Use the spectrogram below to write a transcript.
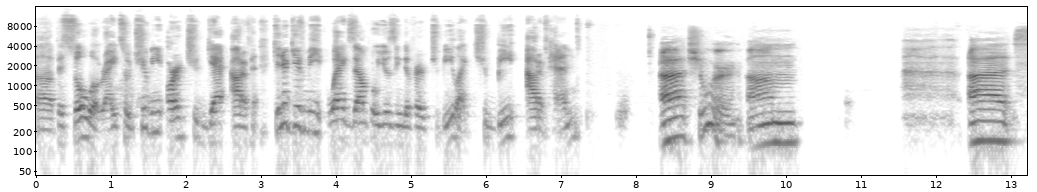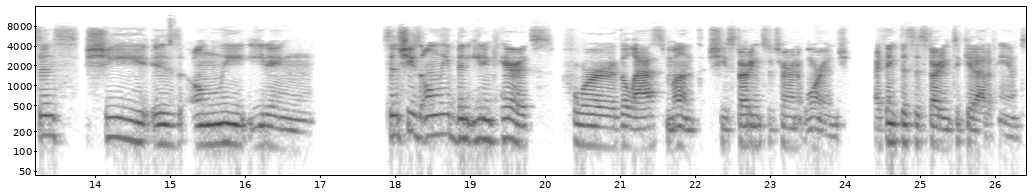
uh, pessoa, right? So to be or to get out of hand. Can you give me one example using the verb to be, like to be out of hand? Uh, sure. Um, uh, since she is only eating, since she's only been eating carrots for the last month, she's starting to turn orange. I think this is starting to get out of hand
